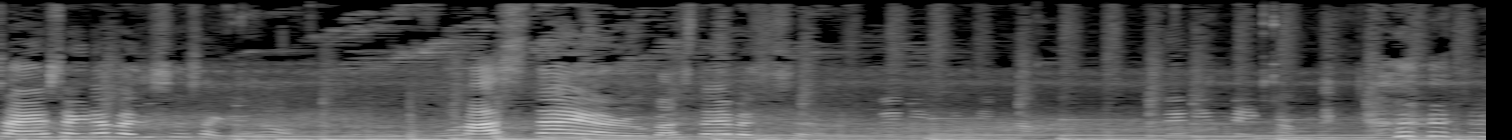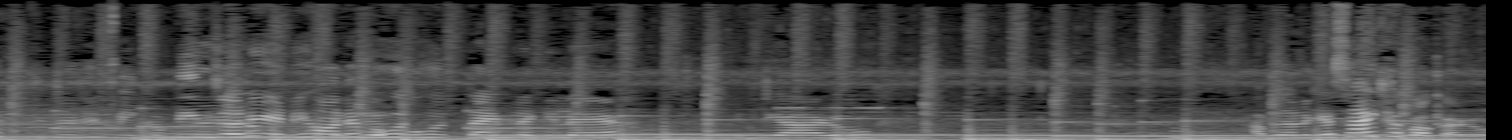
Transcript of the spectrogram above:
চাৰে চাৰিটা বাজিছে চাগে ন? পাঁচটাই আৰু পাঁচটাই বাজিছে। তিনিজনী ৰেডি হওঁতে বহুত বহুত টাইম লাগিলে। এতিয়া আৰু আপোনালোকে চাই থাকক আৰু।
